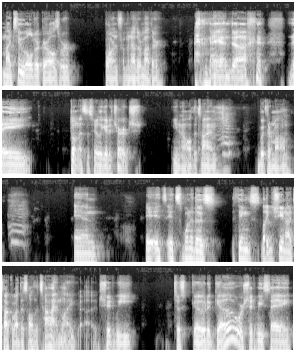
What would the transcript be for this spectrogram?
my two older girls were born from another mother, and uh, they don't necessarily go to church, you know, all the time with their mom, and it, it's it's one of those things. Like she and I talk about this all the time. Like, uh, should we just go to go, or should we say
